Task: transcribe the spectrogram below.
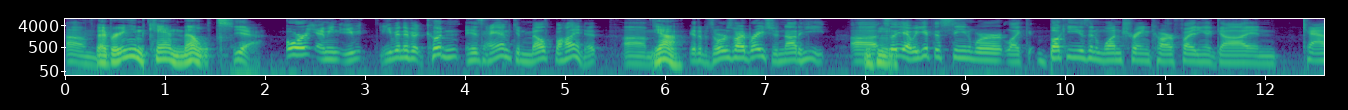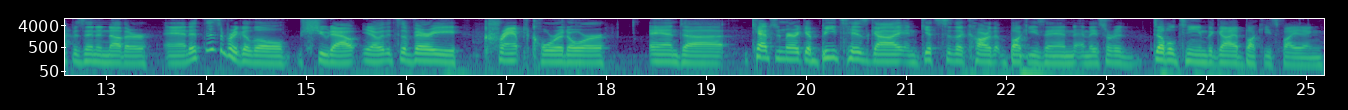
Um, vibranium can melt. Yeah. Or, I mean, e- even if it couldn't, his hand can melt behind it. Um, Yeah. It absorbs vibration, not heat. Uh, So, yeah, we get this scene where, like, Bucky is in one train car fighting a guy, and Cap is in another. And it, it's a pretty good little shootout. You know, it's a very cramped corridor. And uh, Captain America beats his guy and gets to the car that Bucky's in, and they sort of double team the guy Bucky's fighting.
